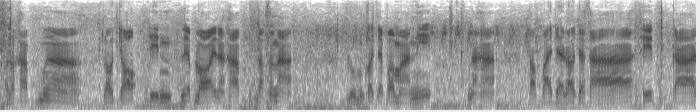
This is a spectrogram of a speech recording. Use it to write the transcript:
เอาละครับเมื่อเราเจาะดินเรียบร้อยนะครับ ลักษณะหลุมก็จะประมาณนี้นะฮะต่อไปเดี๋ยวเราจะสาธิตการ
